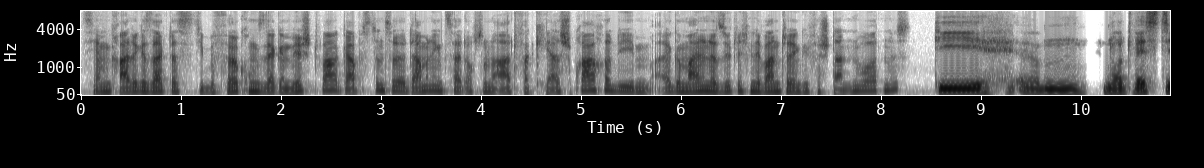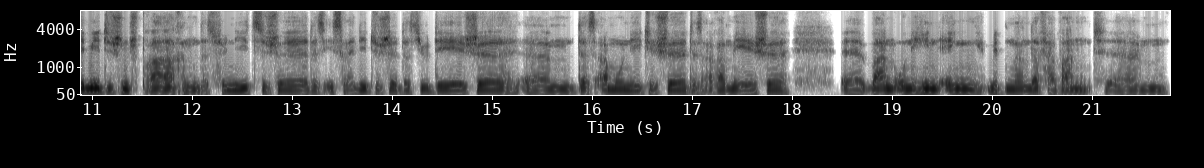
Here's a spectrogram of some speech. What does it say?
Sie haben gerade gesagt, dass die Bevölkerung sehr gemischt war. Gab es denn zu der damaligen Zeit auch so eine Art Verkehrssprache, die im Allgemeinen in der südlichen Levante irgendwie verstanden worden ist? Die ähm, nordwestsemitischen Sprachen, das Phönizische, das Israelitische, das Judäische, ähm, das Ammonitische, das Aramäische, äh, waren ohnehin eng miteinander verwandt. Ähm,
